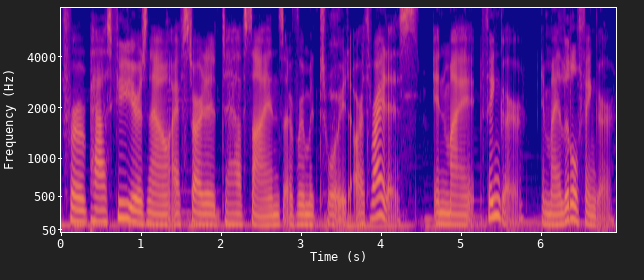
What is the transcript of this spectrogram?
for past few years now, I've started to have signs of rheumatoid arthritis in my finger, in my little finger.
